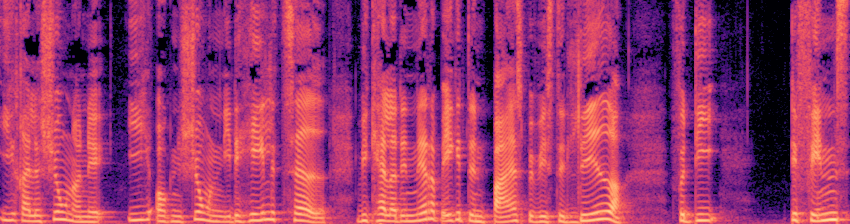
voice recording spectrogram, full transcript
i relationerne i organisationen i det hele taget. Vi kalder det netop ikke den biasbevidste leder, fordi det findes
